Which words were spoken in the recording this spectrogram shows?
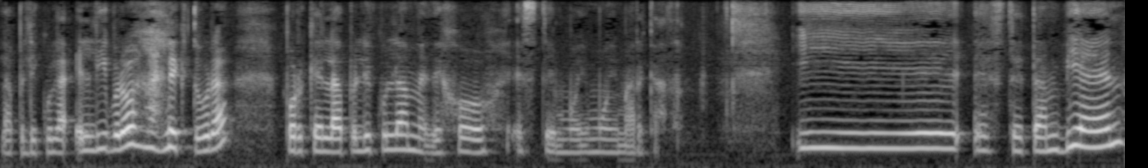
la película, el libro, la lectura, porque la película me dejó este muy muy marcada. Y este también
